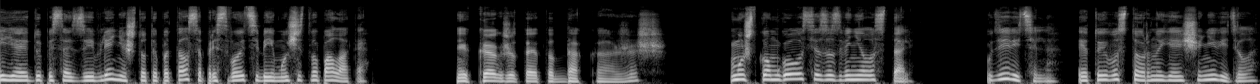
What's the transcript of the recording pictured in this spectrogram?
и я иду писать заявление, что ты пытался присвоить себе имущество палаты». «И как же ты это докажешь?» В мужском голосе зазвенела сталь. Удивительно, эту его сторону я еще не видела.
